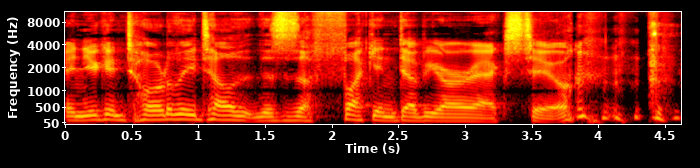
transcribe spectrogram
and you can totally tell that this is a fucking wrx too.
